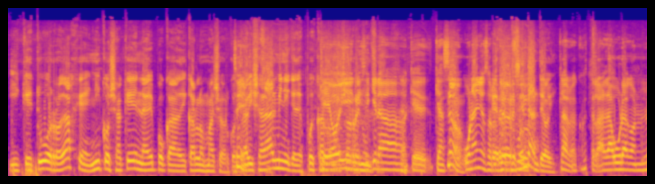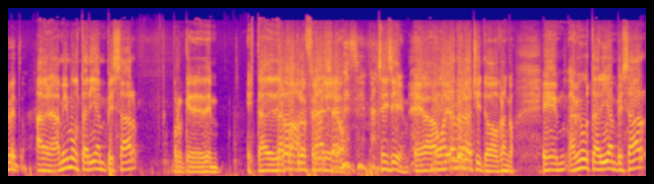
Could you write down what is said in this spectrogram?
y que tuvo rodaje? Nico Yaqué en la época de Carlos Mayor, contra Sí. Villa Dálmine, que después Carlos que hoy Mayor ni renuncia. siquiera que, que hace No, un año se del representante hoy. Claro, la labura con el Beto. A ver, a mí me gustaría empezar, porque desde- está desde Perdón, el 4 de ya- ya febrero. me- sí, sí, eh, aguantate un cachito, Franco. Eh, a mí me gustaría empezar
